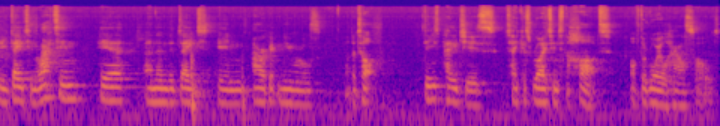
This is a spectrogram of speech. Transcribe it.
the date in Latin here and then the date in Arabic numerals at the top. These pages take us right into the heart of the royal household.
